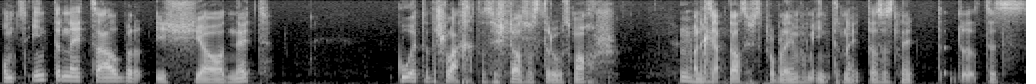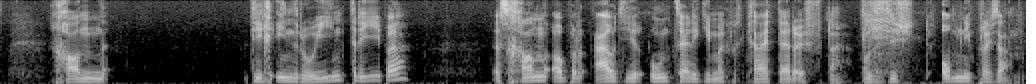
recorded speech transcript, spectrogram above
Und das Internet selber ist ja nicht gut oder schlecht. Das ist das, was du daraus machst. Und ich glaube, das ist das Problem vom Internet, dass es nicht, das kann dich in Ruin treiben. Es kann aber auch dir unzählige Möglichkeiten eröffnen. Und es ist omnipräsent.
